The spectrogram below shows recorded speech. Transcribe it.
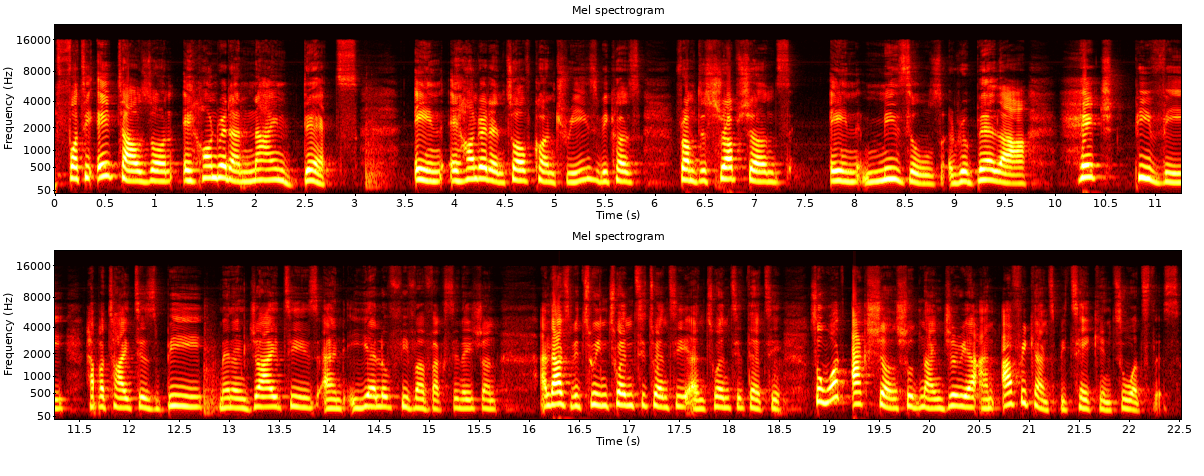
48,109 deaths in 112 countries because from disruptions in measles, rubella, HPV, hepatitis B, meningitis, and yellow fever vaccination. And that's between 2020 and 2030. So what action should Nigeria and Africans be taking towards this?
